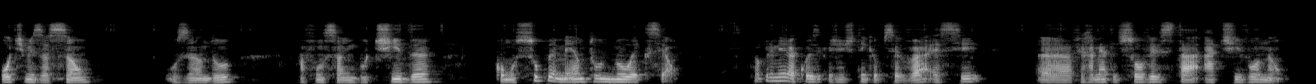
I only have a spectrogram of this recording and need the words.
otimização usando a função embutida como suplemento no Excel. Então, a primeira coisa que a gente tem que observar é se a ferramenta de Solver está ativa ou não.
